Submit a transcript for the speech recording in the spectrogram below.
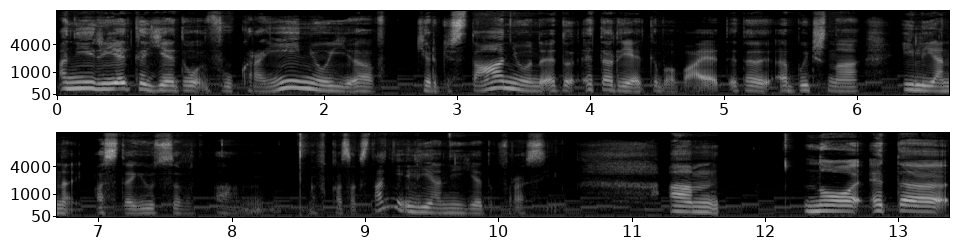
Они редко едут в Украину, в Киргизстану, это, это редко бывает. Это обычно или они остаются в, в Казахстане, или они едут в Россию. Но это,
